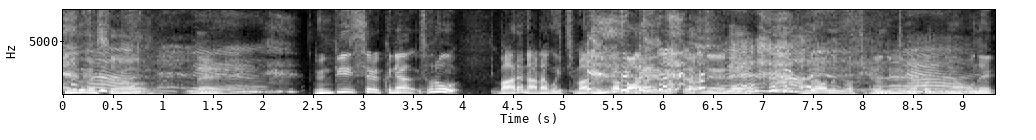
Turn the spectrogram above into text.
궁금했어요. 네. 눈빛을 그냥 서로 말은 안 하고 있지만 뭔가 말하고 있어요. 네, 네. 안 나오는 것 같은 그런 네. 느낌이었거든요. 오늘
